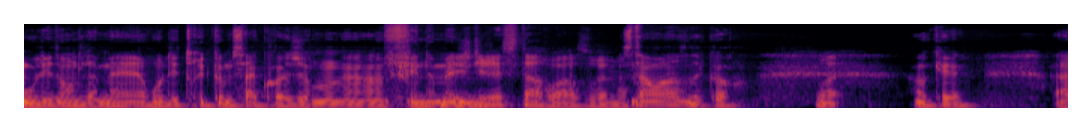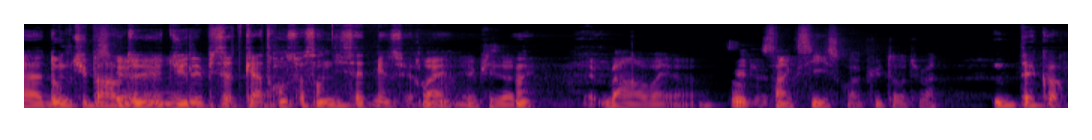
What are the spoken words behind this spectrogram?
ou les dents de la mer, ou des trucs comme ça, quoi. Genre un, un phénomène. Mais je dirais Star Wars, vraiment. Star Wars, d'accord. Ouais. Ok. Euh, donc tu parles que- de, du l'épisode 4 en 77, bien sûr. Ouais, épisode. Ouais. Ben ouais, euh, Oui, le- 5-6, quoi, plutôt, tu vois. D'accord.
